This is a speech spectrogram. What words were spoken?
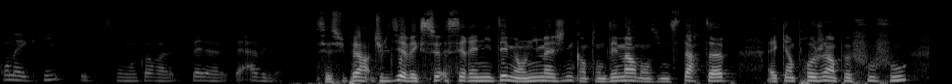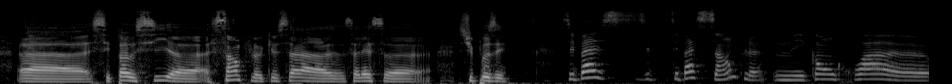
qu'on a écrites et qui sont encore belles à venir. C'est super. Tu le dis avec sérénité, mais on imagine quand on démarre dans une start-up avec un projet un peu foufou, euh, c'est pas aussi euh, simple que ça, ça laisse euh, supposer. C'est pas c'est pas simple, mais quand on croit euh,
